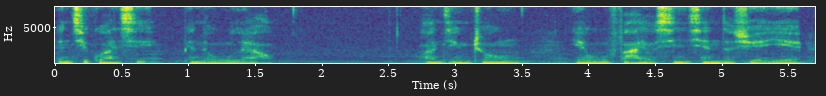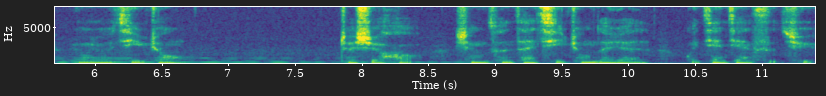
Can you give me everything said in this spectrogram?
人际关系变得无聊，环境中也无法有新鲜的血液融入其中。这时候，生存在其中的人会渐渐死去。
